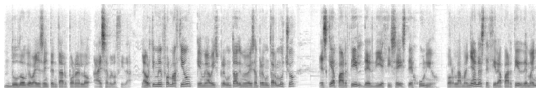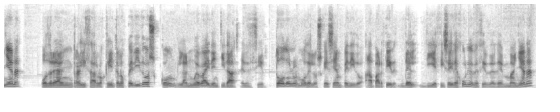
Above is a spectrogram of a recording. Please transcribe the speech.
dudo que vayas a intentar ponerlo a esa velocidad. La última información que me habéis preguntado y me vais a preguntar mucho es que a partir del 16 de junio por la mañana, es decir, a partir de mañana, podrán realizar los clientes los pedidos con la nueva identidad. Es decir, todos los modelos que se han pedido a partir del 16 de junio, es decir, desde mañana,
